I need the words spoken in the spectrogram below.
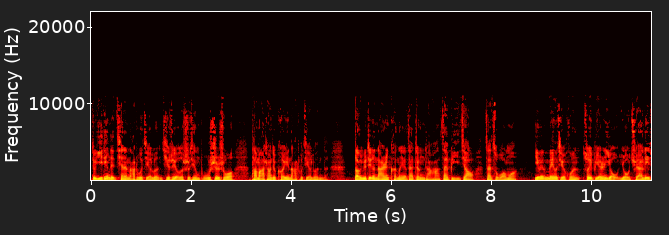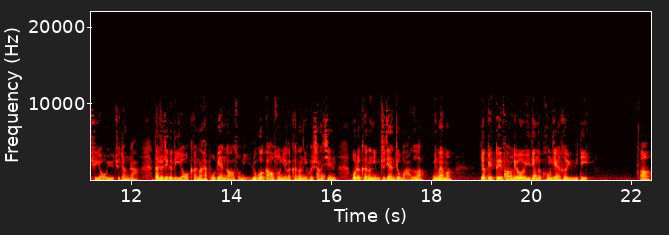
就一定得现在拿出个结论。其实有的事情不是说他马上就可以拿出结论的，等于这个男人可能也在挣扎、在比较、在琢磨。因为没有结婚，所以别人有有权利去犹豫、去挣扎。但是这个理由可能还不便告诉你。如果告诉你了，可能你会伤心，或者可能你们之间就完了，明白吗？要给对方留有一定的空间和余地。啊，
